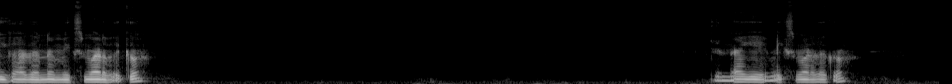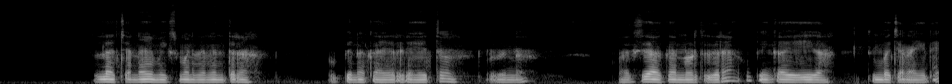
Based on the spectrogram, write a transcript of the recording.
ಈಗ ಅದನ್ನು ಮಿಕ್ಸ್ ಮಾಡಬೇಕು. ಚೆನ್ನಾಗಿ ಮಿಕ್ಸ್ ಮಾಡಬೇಕು. ಎಲ್ಲ ಚೆನ್ನಾಗಿ ಮಿಕ್ಸ್ ಮಾಡಿದ ನಂತರ ಉಪ್ಪಿನಕಾಯಿ ರೆಡಿ ಆಯಿತು. ಅದನ್ನು ಬಗ್ಸಿ ಹಾಕೊಂಡು ನೋಡ್ತಿದ್ದೀರ? ಉಪ್ಪಿನಕಾಯಿ ಈಗ ತುಂಬ ಚೆನ್ನಾಗಿದೆ.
